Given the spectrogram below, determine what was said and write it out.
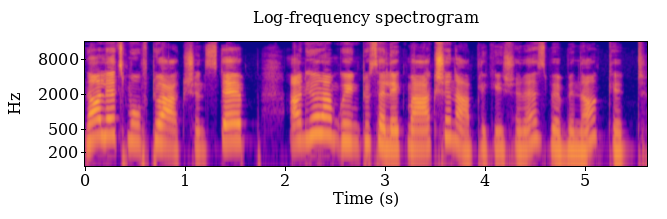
Now let's move to action step and here I'm going to select my action application as webinar kit.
